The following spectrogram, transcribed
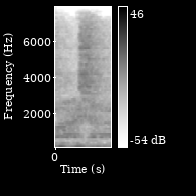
my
